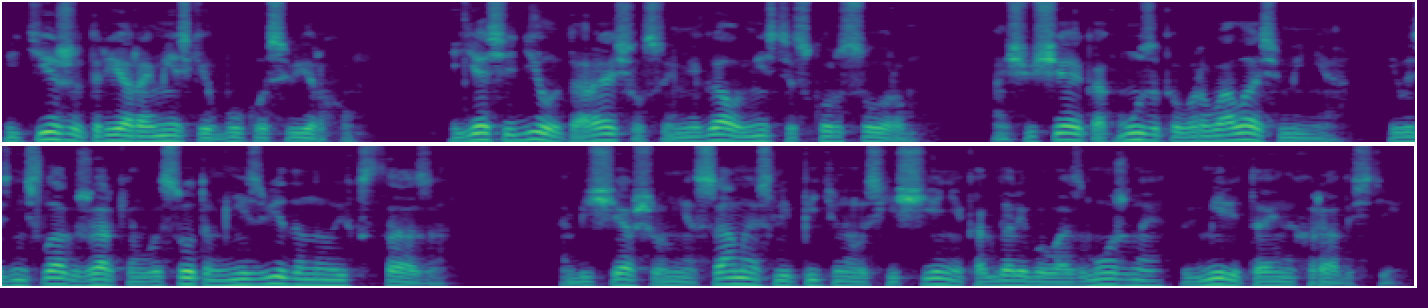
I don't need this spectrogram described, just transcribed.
и те же три арамейских буквы сверху. И я сидел и таращился и мигал вместе с курсором, ощущая, как музыка ворвалась в меня, и вознесла к жарким высотам неизведанного экстаза, обещавшего мне самое ослепительное восхищение, когда-либо возможное в мире тайных радостей.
